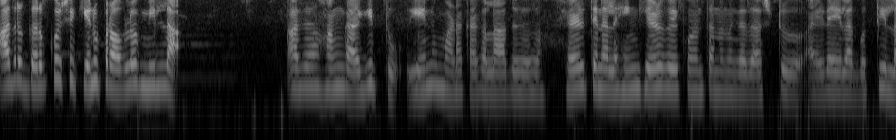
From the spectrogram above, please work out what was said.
ಆದ್ರೆ ಗರ್ಭಕೋಶಕ್ಕೆ ಏನೂ ಪ್ರಾಬ್ಲಮ್ ಇಲ್ಲ. ಅದು ಹಂಗಾಗಿತ್ತು. ಏನೂ ಮಾಡೋಕ್ಕಾಗಲ್ಲ. ಅದು ಹೇಳ್ತೀನಲ್ಲ, ಹೆಂಗೆ ಹೇಳಬೇಕು ಅಂತ ನನಗೆ ಅದು ಅಷ್ಟು ಐಡಿಯಾ ಇಲ್ಲ, ಗೊತ್ತಿಲ್ಲ.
